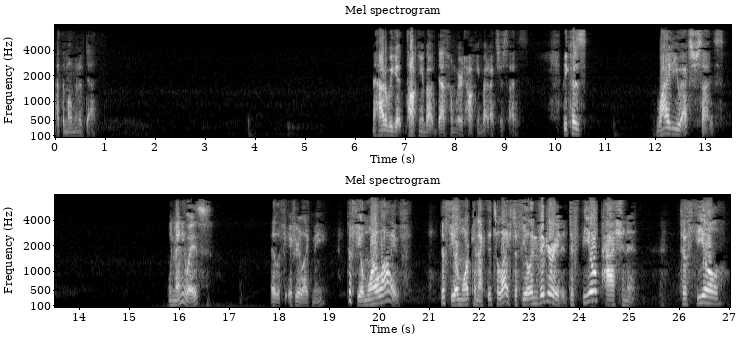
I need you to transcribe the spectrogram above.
at the moment of death. Now, how do we get talking about death when we're talking about exercise? Because why do you exercise? In many ways, if you're like me, to feel more alive, to feel more connected to life, to feel invigorated, to feel passionate, to feel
